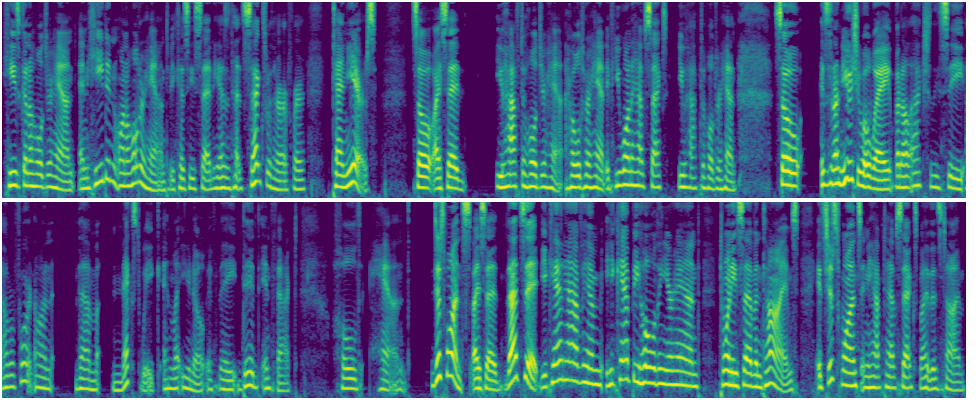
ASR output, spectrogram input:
He's going to hold your hand, and he didn't want to hold her hand because he said he hasn't had sex with her for ten years. So I said, you have to hold your hand, hold her hand. If you want to have sex, you have to hold her hand. So it's an unusual way, but I'll actually see, I'll report on them next week and let you know if they did, in fact, hold hand. Just once, I said, that's it. You can't have him, he can't be holding your hand 27 times. It's just once, and you have to have sex by this time.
